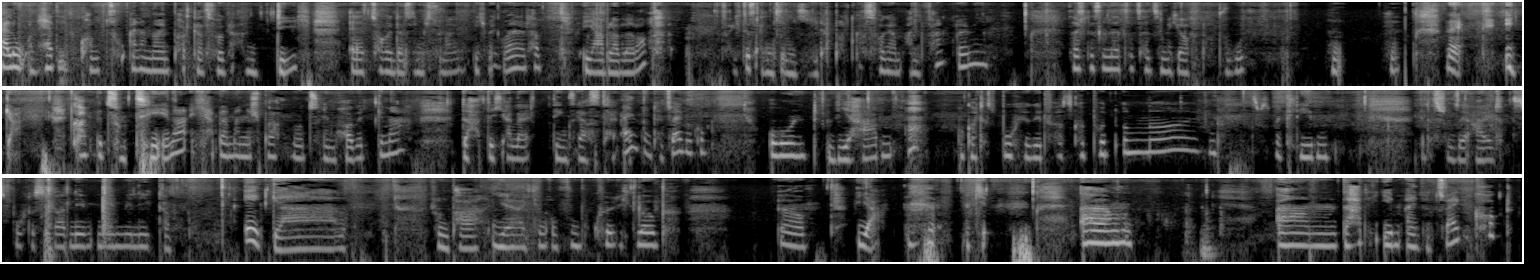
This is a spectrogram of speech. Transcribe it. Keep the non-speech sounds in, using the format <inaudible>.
Hallo und herzlich willkommen zu einer neuen Podcast-Folge an dich. Äh, sorry, dass ich mich so lange nicht mehr gemeldet habe. Ja, bla bla bla. Sag ich das eigentlich in jeder Podcast-Folge am Anfang? Irgendwie sag ich das in letzter Zeit ziemlich oft. Obwohl. Hm. Hm. Naja, egal. Kommen wir zum Thema. Ich habe ja meine Sprachnot zu dem Hobbit gemacht. Da hatte ich allerdings erst Teil 1 und Teil 2 geguckt. Und wir haben. Oh Gott, das Buch hier geht fast kaputt. Oh nein. Jetzt muss man kleben. Ja, das ist schon sehr alt. Das Buch, das hier gerade neben, mir liegt. Aber egal. Schon ein paar Jährchen auf dem Buckel, ich glaube. Ja. Ja. <laughs> okay. Ähm, ähm, da hatte ich eben 1 und 2 geguckt.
